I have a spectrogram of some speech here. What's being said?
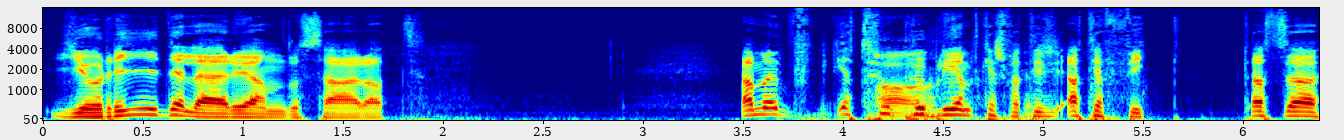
Georg Riedel är ju ändå så här att Ja men jag tror Ja. problemet kanske var att, att jag fick Alltså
